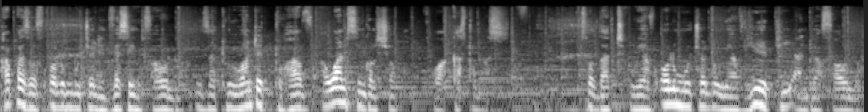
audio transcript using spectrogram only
Purpose of Old Mutual investing in Faulu is that we wanted to have a one single shop for our customers. So that we have Old Mutual, we have UAP, and we have Faulu.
